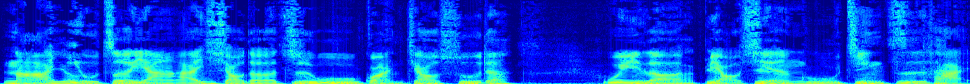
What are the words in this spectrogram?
哪有这样矮小的植物管教树的？为了表现古劲姿态，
